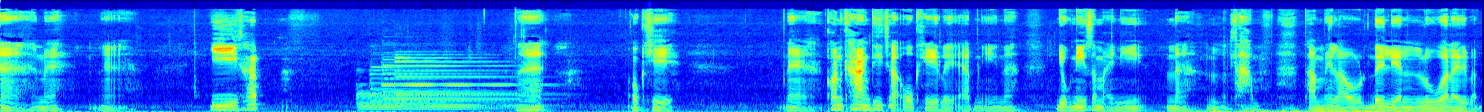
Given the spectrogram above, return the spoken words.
อ่า เห็นไหมอ่า E ครับนะฮะโอเคนะค่อนข้างที่จะโอเคเลยแอปนี้นะ ยุคนี้สมัยนี้นะทำทำให้เราได้เรียนรู้อะไรแบบ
